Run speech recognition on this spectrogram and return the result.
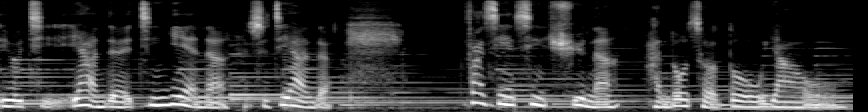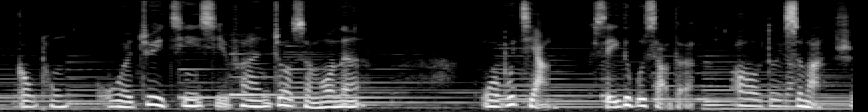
有几样的经验呢？是这样的，发现兴趣呢，很多时候都要沟通。我最近喜欢做什么呢？我不讲。谁都不晓得，哦，对，是吗？是，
